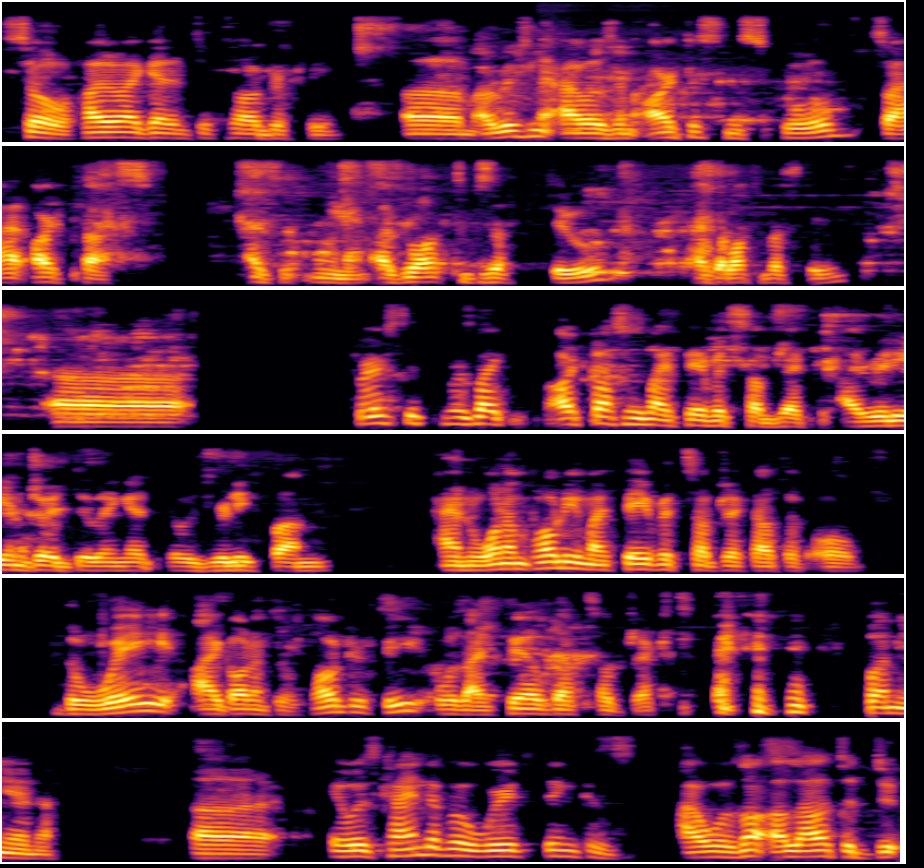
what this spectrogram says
So, how did I get into photography? Um, originally, I was an artist in school, so I had art class, as you know, as lots of us do, as a lot of us do. Uh, first, it was like art class was my favorite subject. I really enjoyed doing it. It was really fun, and one of probably my favorite subject out of all. The way I got into photography was I failed that subject. Funny enough, uh, it was kind of a weird thing because I was not allowed to do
